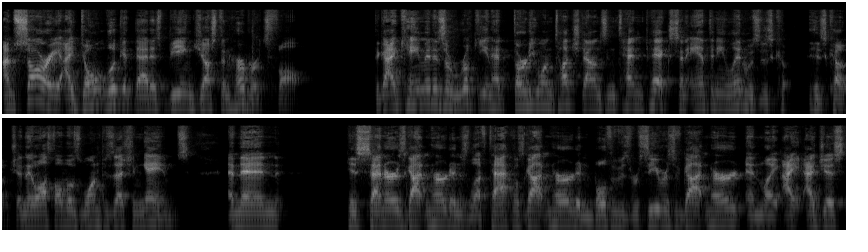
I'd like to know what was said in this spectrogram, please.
I'm sorry, I don't look at that as being Justin Herbert's fault. The guy came in as a rookie and had 31 touchdowns and 10 picks, and Anthony Lynn was his, co- his coach, and they lost all those one possession games. And then his center has gotten hurt and his left tackle's gotten hurt and both of his receivers have gotten hurt. And like i i just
